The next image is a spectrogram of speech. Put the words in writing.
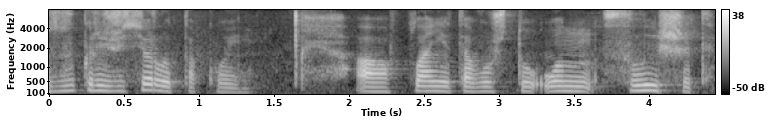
Звукорежиссер вот такой, а, в плане того, что он слышит,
